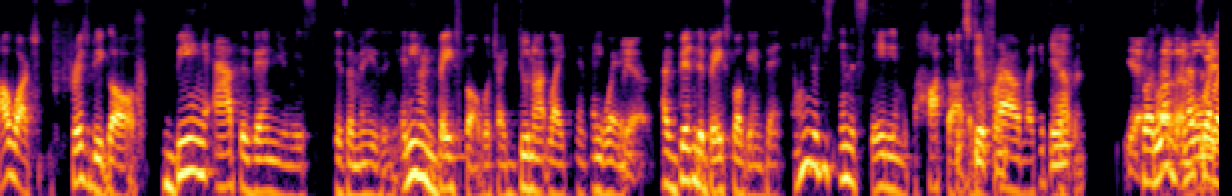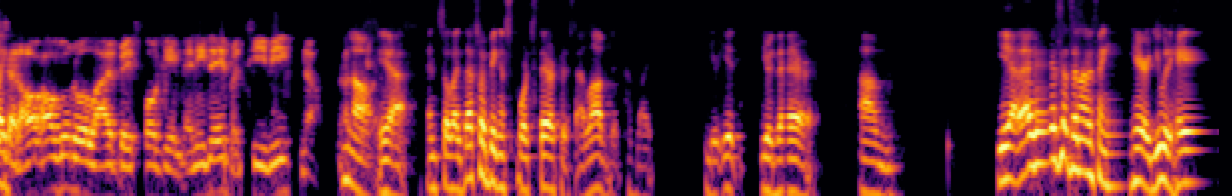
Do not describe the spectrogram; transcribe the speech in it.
I'll watch frisbee golf. Being at the venue is is amazing, and even baseball, which I do not like in any way. Yeah, I've been to baseball games, and when you're just in the stadium with the hot dog, It's different. crowd, like it's Yeah. different. Yeah. So I love I've, it, and I've that's what, always like- said I'll, I'll go to a live baseball game any day, but TV, no. No, me. yeah, and so like that's why being a sports therapist, I loved it because like you're it, you're there. Um, yeah, I guess that's another thing here. You would hate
